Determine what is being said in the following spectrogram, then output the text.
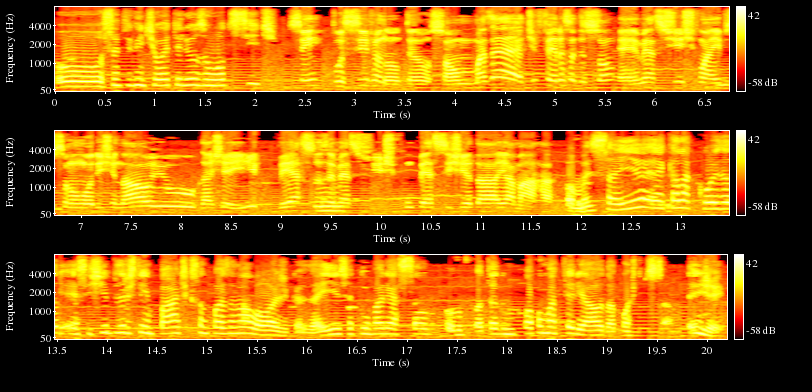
O 128 ele usa um outro sítio. Sim, possível não ter o som, mas é diferença de som. É MSX com a Y original e o da GI versus Hum. MSX com PSG da Yamaha. Pô, mas isso aí é aquela coisa. Esses chips eles têm partes que são quase analógicas. Aí você tem variação até do próprio material da construção. Não Tem jeito.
